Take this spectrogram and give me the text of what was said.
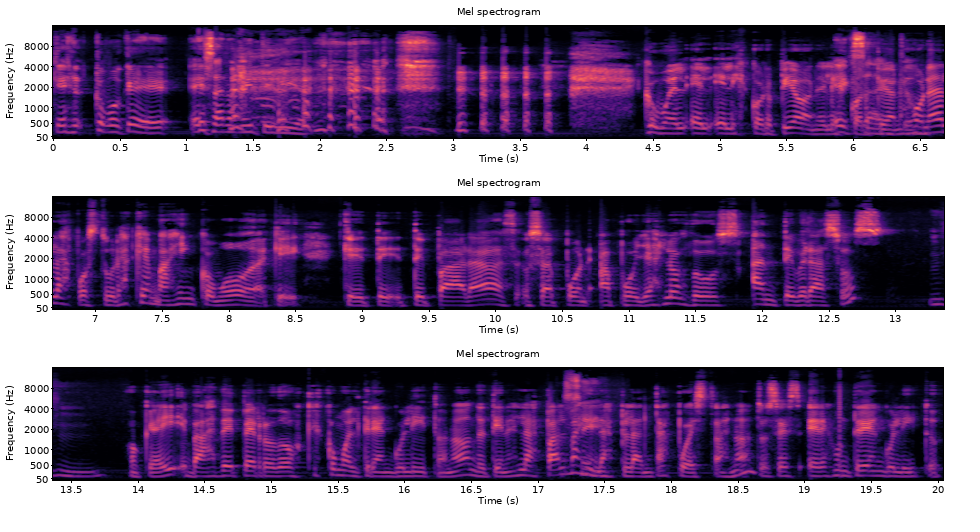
que es como que esa no me intimida? como el, escorpión. El escorpión es una de las posturas que más incomoda, que, que te, te paras, o sea, apoyas los dos antebrazos ¿Ok? Vas de perro 2, que es como el triangulito, ¿no? Donde tienes las palmas y las plantas puestas, ¿no? Entonces eres un triangulito.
